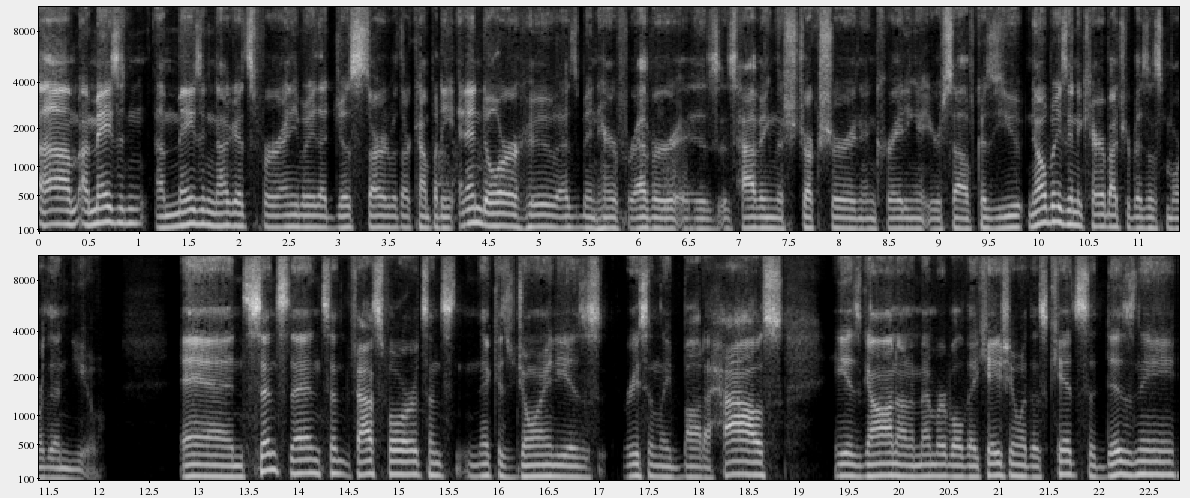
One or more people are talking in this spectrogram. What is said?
Um, amazing, amazing nuggets for anybody that just started with our company and or who has been here forever is is having the structure and, and creating it yourself because you nobody's going to care about your business more than you. And since then, since fast forward, since Nick has joined, he has recently bought a house. He has gone on a memorable vacation with his kids to Disney.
